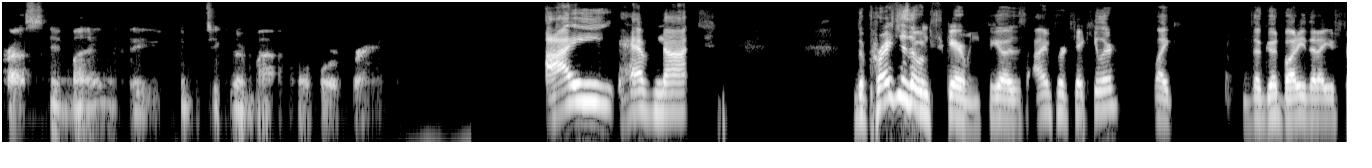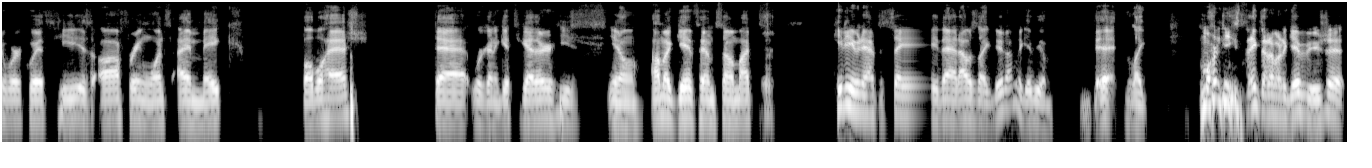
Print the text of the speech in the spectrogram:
press in mind, a in particular model or brand? I have not. The prices of them scare me because I'm particular. Like the good buddy that I used to work with, he is offering once I make bubble hash that we're gonna get together. He's, you know, I'm gonna give him some. I he didn't even have to say that. I was like, dude, I'm gonna give you a bit, like more than you think that I'm gonna give you shit.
